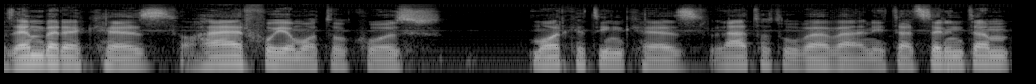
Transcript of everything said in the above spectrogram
az emberekhez, a HR folyamatokhoz, marketinghez, láthatóvá válni. Tehát szerintem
